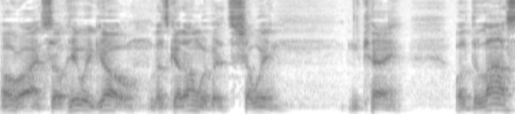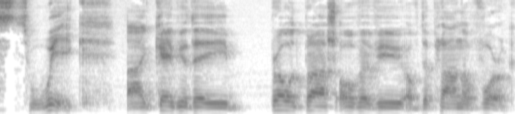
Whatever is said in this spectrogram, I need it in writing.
Alright, so here we go. Let's get on with it, shall we? Okay. Well, the last week I gave you the broad brush overview of the plan of work.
